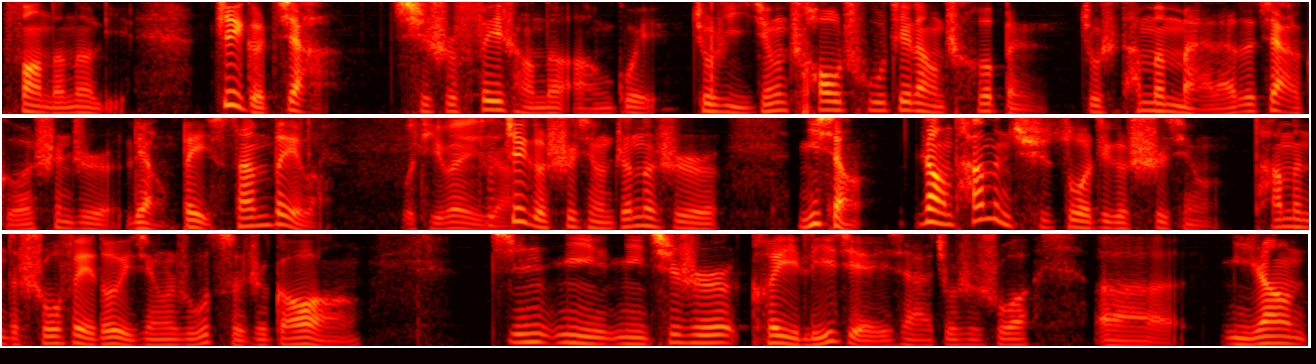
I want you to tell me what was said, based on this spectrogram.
放到那里，这个价。其实非常的昂贵，就是已经超出这辆车本就是他们买来的价格，甚至两倍、三倍了。我提问一下，就这个事情真的是，你想，让他们去做这个事情，他们的收费都已经如此之高昂。其你你其实可以理解一下，就是说，呃，你让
